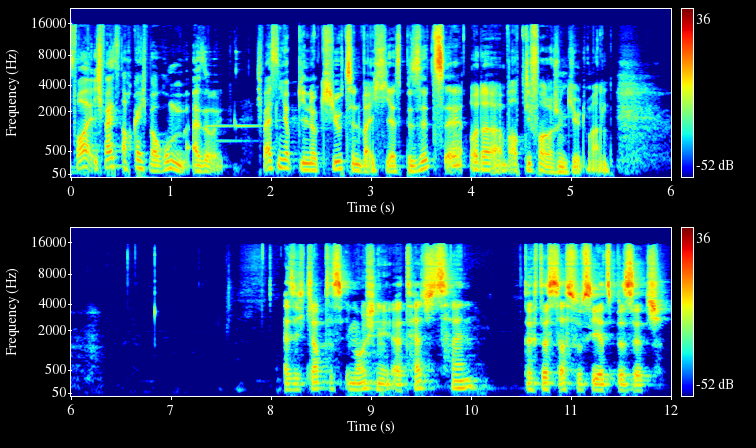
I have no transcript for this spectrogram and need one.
Voll, ich weiß auch gar nicht warum. Also ich weiß nicht, ob die nur cute sind, weil ich die jetzt besitze oder ob die vorher schon cute waren. Also ich glaube, das emotionally attached sein, durch das, dass du sie jetzt besitzt,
